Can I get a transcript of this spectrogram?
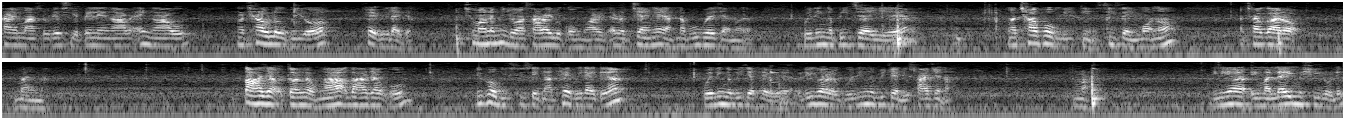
ခိုင်မှာဆိုတဲ့ရှိပင်လယ်ငါပဲအဲ့ငါကို ငါ6လုတ်ပြီးတော့ထည့်ပေးလိုက်တယ်ချင်မောင်နဲ့မြင့်ကျော်ကစားလိုက်လို့ကုန်သွားပြီအဲ့တော့ကြံခဲ့တာနှစ်ဘူးပဲကြံတော့တယ်ဝေးသိငပိချက်ရယ်ငါ6ဖုတ်မီးကင်စီစိန်ပေါ့နော်အ6ကတော့ဒီမိုင်းမှာသားကြောက်သားကြောက်ငါအသားကြောက်ကိုပြီးဖုတ်ပြီးစီစိန်တာထည့်ပေးလိုက်တယ်ဝေးသိငပိချက်ထည့်ပေးတယ်အဓိကတော့ဝေးသိငပိချက်လေးစားကျင်တာဒီမှာဒီနေ့ကအိမ်မှာလက်မရှိလို့လေ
